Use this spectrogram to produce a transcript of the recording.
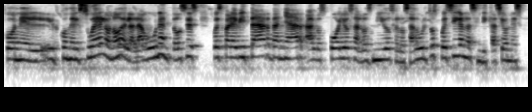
con, el, con el suelo ¿no? de la laguna. Entonces, pues para evitar dañar a los pollos, a los nidos, a los adultos, pues sigan las indicaciones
